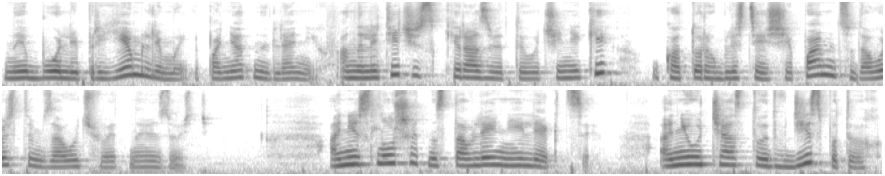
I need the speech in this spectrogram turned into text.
наиболее приемлемы и понятны для них? Аналитически развитые ученики, у которых блестящая память, с удовольствием заучивают наизусть. Они слушают наставления и лекции. Они участвуют в диспутах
